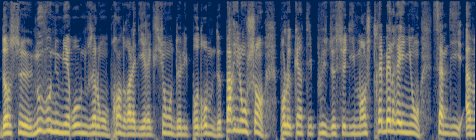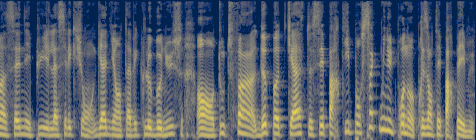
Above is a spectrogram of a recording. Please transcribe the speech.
dans ce nouveau numéro. Nous allons prendre la direction de l'hippodrome de Paris-Longchamp pour le Quintet Plus de ce dimanche. Très belle réunion samedi à Vincennes et puis la sélection gagnante avec le bonus en toute fin de podcast. C'est parti pour 5 minutes prono présentés par PMU.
